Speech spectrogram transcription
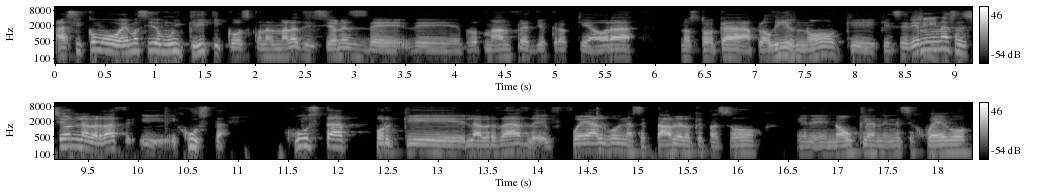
así como hemos sido muy críticos con las malas decisiones de, de Rod Manfred, yo creo que ahora nos toca aplaudir, ¿no? Que, se dieron una sanción, la verdad, justa. Justa porque la verdad eh, fue algo inaceptable lo que pasó en, Oakland en ese juego.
